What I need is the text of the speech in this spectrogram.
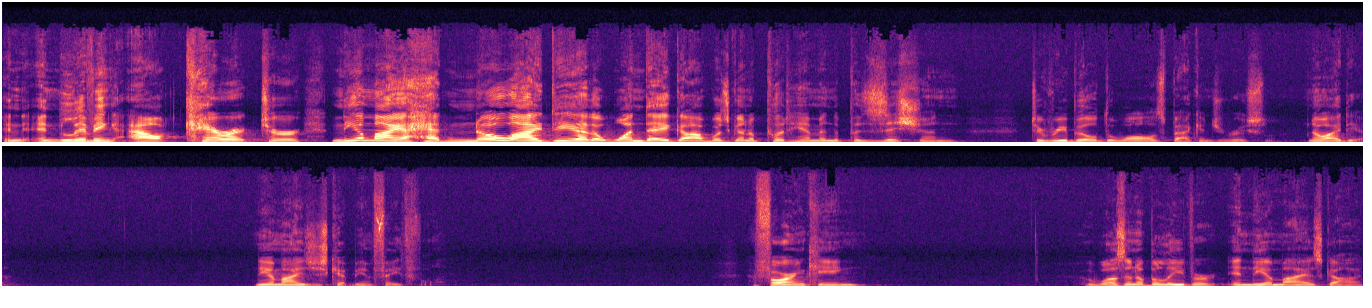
and, and living out character, Nehemiah had no idea that one day God was going to put him in the position to rebuild the walls back in Jerusalem. No idea. Nehemiah just kept being faithful. A foreign king who wasn't a believer in Nehemiah's God,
